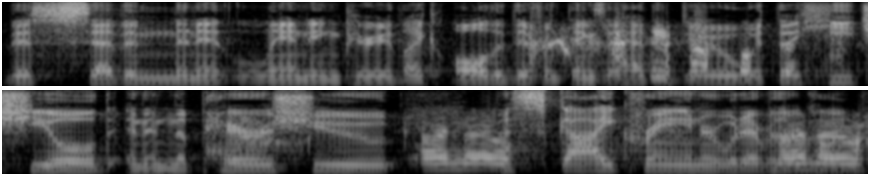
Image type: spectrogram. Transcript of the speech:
this seven-minute landing period, like all the different things they had to do with the heat shield and then the parachute, I know. the sky crane or whatever they're called.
